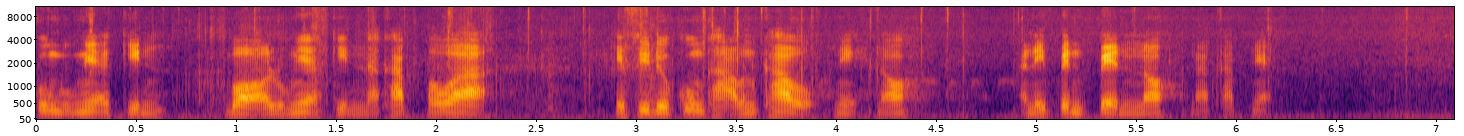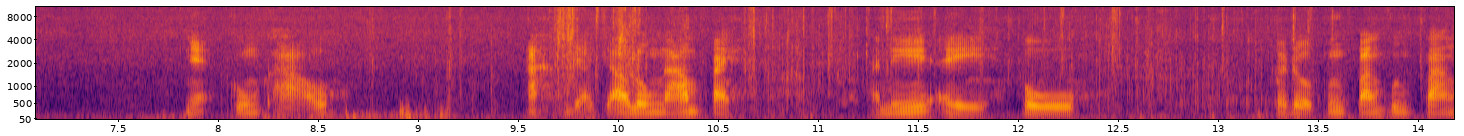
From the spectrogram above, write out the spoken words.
กุ้งลูกเนี้ยกินบ่อลูกเนี้ยกินนะครับ เพราะว่า X4 ดูกุ้งขาวมันเข้านี่เนาะอันนี้เป็นๆเนาะนะครับเนี่ยเนี่ยกุ้งขาวอะเดี๋ยวจะเอาลงน้ำไป อันนี้ไอ้ปูกระโดดปึ้งปังปึ้งปัง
